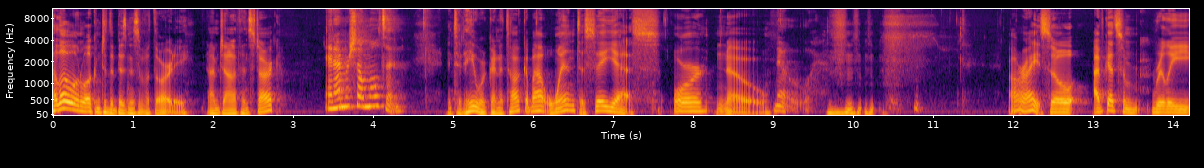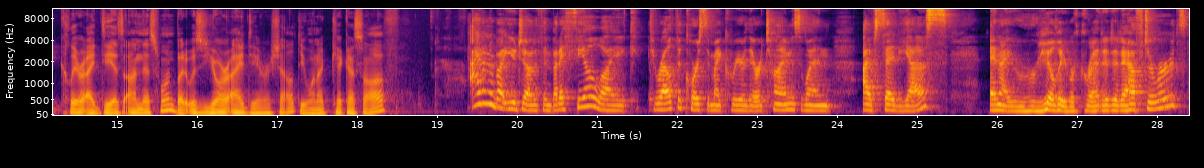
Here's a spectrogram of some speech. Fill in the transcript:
Hello and welcome to the Business of Authority. I'm Jonathan Stark. And I'm Rochelle Moulton. And today we're going to talk about when to say yes or no. No. All right. So I've got some really clear ideas on this one, but it was your idea, Rochelle. Do you want to kick us off? I don't know about you, Jonathan, but I feel like throughout the course of my career, there are times when I've said yes and I really regretted it afterwards.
